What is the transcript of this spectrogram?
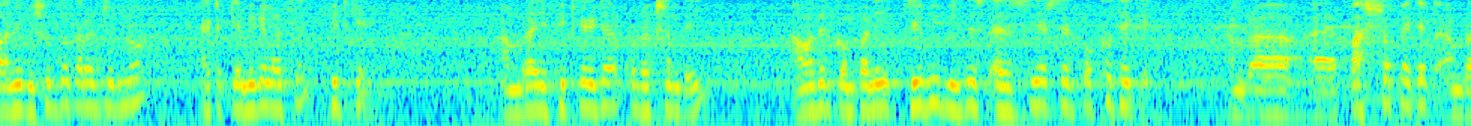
পানি বিশুদ্ধ করার জন্য একটা কেমিক্যাল আছে ফিটকেরি। আমরা এই ফিটকেরিটা প্রোডাকশন দেই। আমাদের কোম্পানি থ্রি বি বিজনেস অ্যাসোসিয়েটসের পক্ষ থেকে আমরা পাঁচশো প্যাকেট আমরা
